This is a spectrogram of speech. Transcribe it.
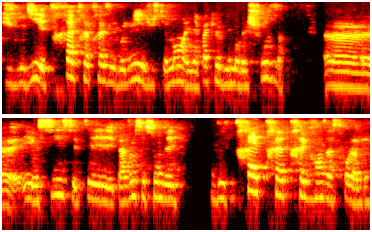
qui je vous dis est très très très évolué et justement il n'y a pas que des mauvaises choses. Euh, et aussi c'était, par exemple, ce sont des, très très très grands astrologues.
